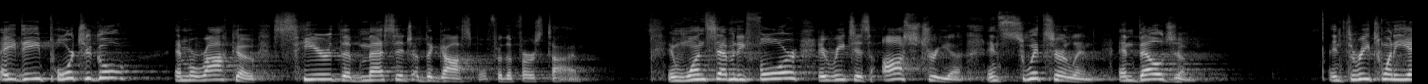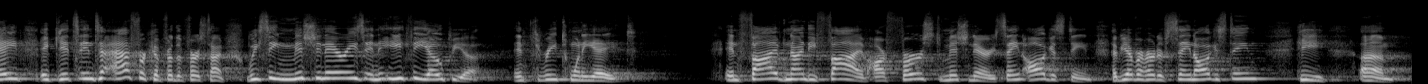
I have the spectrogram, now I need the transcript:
AD, Portugal and Morocco hear the message of the gospel for the first time. In 174, it reaches Austria and Switzerland and Belgium. In 328, it gets into Africa for the first time. We see missionaries in Ethiopia in 328. In 595, our first missionary, St. Augustine. Have you ever heard of St. Augustine? He um,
